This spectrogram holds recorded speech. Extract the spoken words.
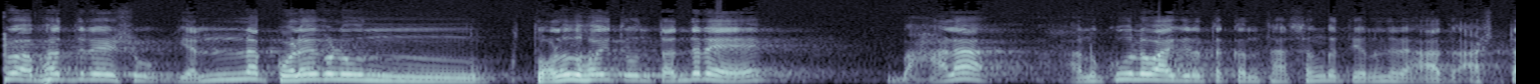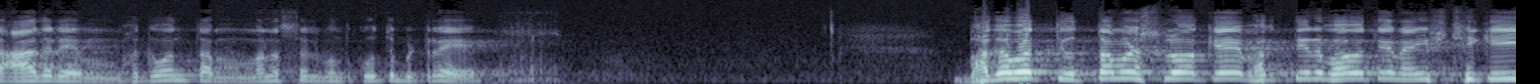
ಅಭದ್ರೇಶು. ಎಲ್ಲ ಕೊಳೆಗಳು ತೊಳೆದು ಹೋಯಿತು ಅಂತಂದರೆ ಬಹಳ ಅನುಕೂಲವಾಗಿರತಕ್ಕಂಥ ಸಂಗತಿ ಏನಂದರೆ ಅದು ಅಷ್ಟ ಆದರೆ ಭಗವಂತ ಮನಸ್ಸಲ್ಲಿ ಒಂದು ಕೂತು ಬಿಟ್ಟರೆ ಭಗವತಿ ಉತ್ತಮ ಶ್ಲೋಕೆ ಭಕ್ತಿರ್ಭವತಿ ನೈಷ್ಠಿಕಿ.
